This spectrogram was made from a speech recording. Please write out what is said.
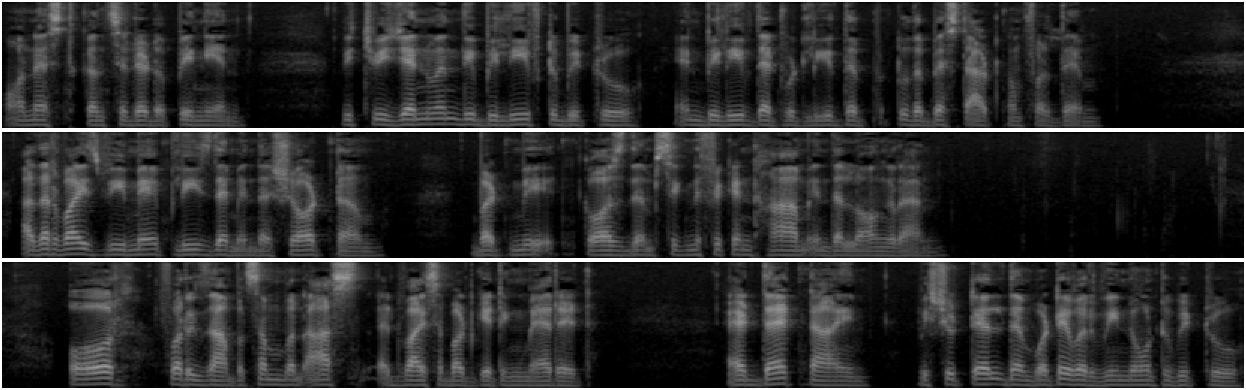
honest, considered opinion, which we genuinely believe to be true and believe that would lead them to the best outcome for them. Otherwise, we may please them in the short term, but may cause them significant harm in the long run. Or, for example, someone asks advice about getting married. At that time, we should tell them whatever we know to be true,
